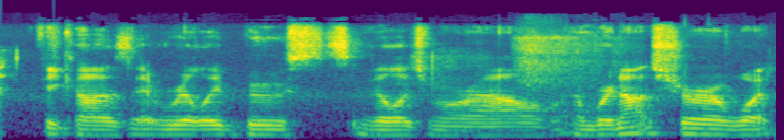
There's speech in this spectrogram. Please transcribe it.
because it really boosts village morale, and we're not sure what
